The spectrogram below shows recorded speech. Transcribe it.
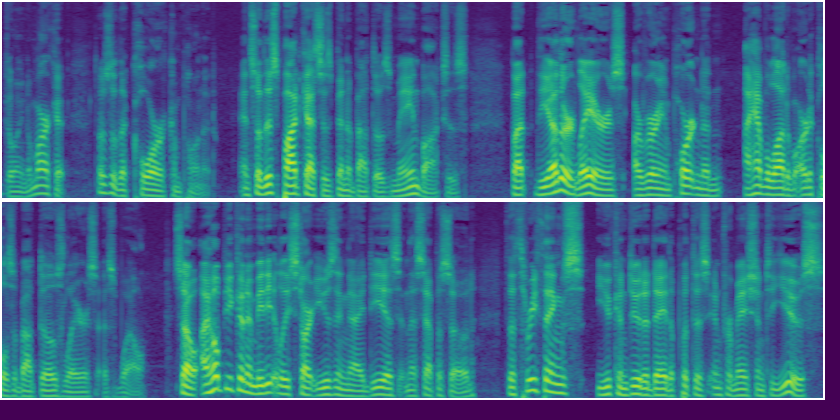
going to market. Those are the core component. And so this podcast has been about those main boxes. But the other layers are very important, and I have a lot of articles about those layers as well. So I hope you can immediately start using the ideas in this episode. The three things you can do today to put this information to use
